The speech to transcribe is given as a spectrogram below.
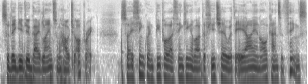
So they give you guidelines on how to operate. So I think when people are thinking about the future with AI and all kinds of things,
